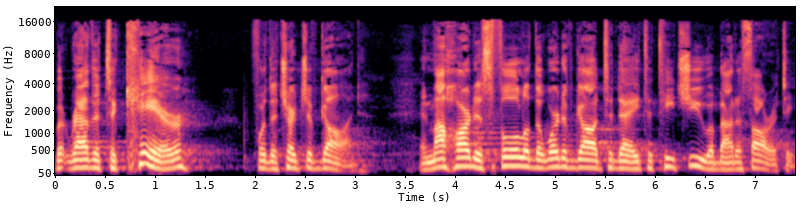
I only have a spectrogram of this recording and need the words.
but rather to care for the church of God. And my heart is full of the Word of God today to teach you about authority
